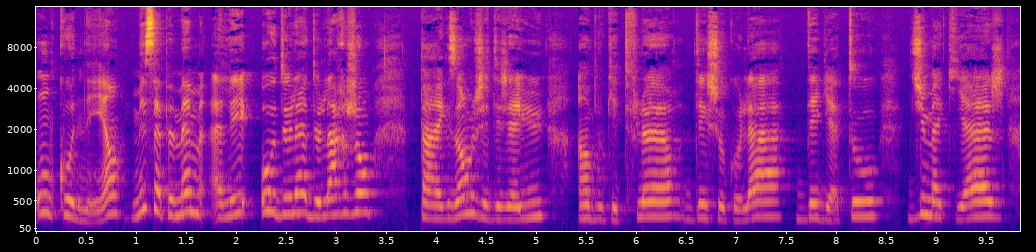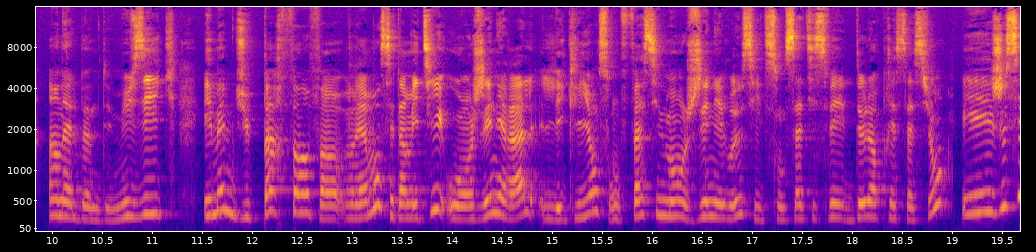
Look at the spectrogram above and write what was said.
on connaît, hein. Mais ça peut même aller au-delà de l'argent. Par exemple, j'ai déjà eu un bouquet de fleurs, des chocolats, des gâteaux, du maquillage, un album de musique et même du parfum. Enfin, vraiment, c'est un métier où en général, les clients sont facilement généreux s'ils sont satisfaits de leurs prestations. Et je sais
